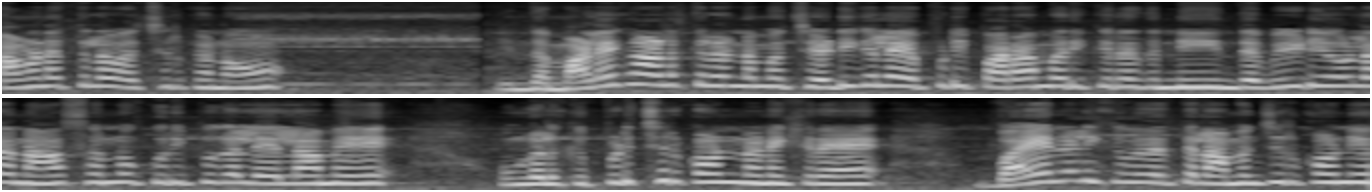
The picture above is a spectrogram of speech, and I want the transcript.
கவனத்தில் வச்சுருக்கணும். இந்த மழை காலத்தில் நம்ம செடிகளை எப்படி பராமரிக்கிறது நீ? இந்த வீடியோவில் நான் சொன்ன குறிப்புகள் எல்லாமே உங்களுக்கு பிடிச்சிருக்கோன்னு நினைக்கிறேன். பயனளிக்கும் விதத்தில் அமைஞ்சிருக்கோன்னு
